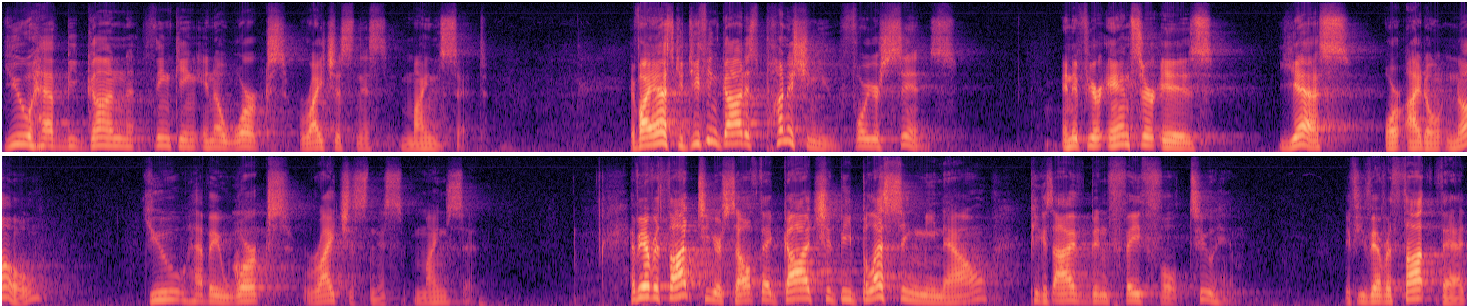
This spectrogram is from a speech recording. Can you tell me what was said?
you have begun thinking in a works righteousness mindset. If I ask you, do you think God is punishing you for your sins? And if your answer is yes or I don't know, you have a works righteousness mindset. Have you ever thought to yourself that God should be blessing me now because I've been faithful to him? If you've ever thought that,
